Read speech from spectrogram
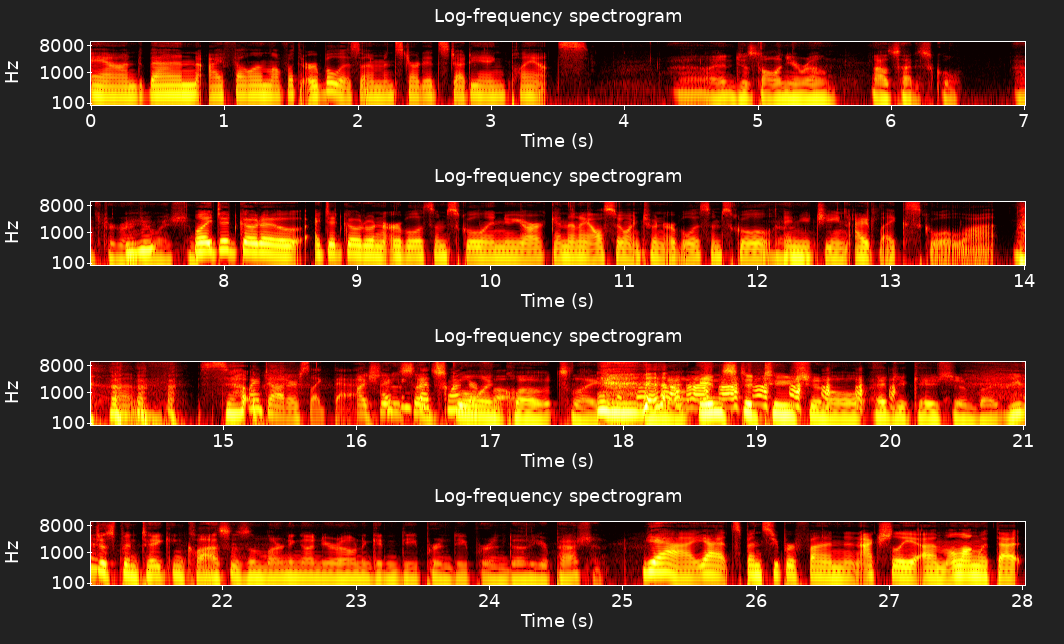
And then I fell in love with herbalism and started studying plants. uh, and just on your own outside of school after Mm-hmm. graduation. Well, I did go to I did go to an herbalism school in New York, and then I also went to an herbalism school in Eugene. I like school a lot, um, so My daughter's like that. I should have said that's school in quotes, like you know, institutional education. But you've just been taking classes and learning on your own and getting deeper and deeper into your passion. Yeah, yeah, it's been super fun. And actually, um, along with that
